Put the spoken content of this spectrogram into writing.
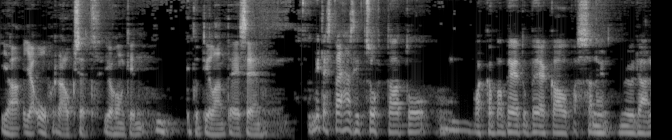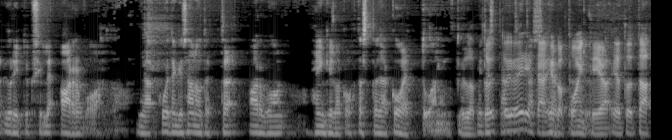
ja, ja uhraukset johonkin niin tilanteeseen. Miten tähän sitten suhtautuu vaikkapa B2B-kaupassa, niin myydään yrityksille arvoa. Ja kuitenkin sanot, että arvo on henkilökohtaista ja koettua. Niin Kyllä, toi, toi on erittäin hyvä pointti. Ja, ja tota,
